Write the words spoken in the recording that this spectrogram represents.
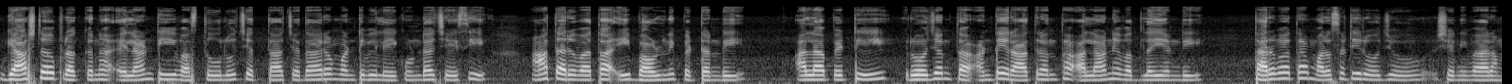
గ్యాస్ స్టవ్ ప్రక్కన ఎలాంటి వస్తువులు చెత్త చెదారం వంటివి లేకుండా చేసి ఆ తర్వాత ఈ బౌల్ని పెట్టండి. అలా పెట్టి రోజంతా అంటే రాత్రంతా అలానే వదిలేయండి. తర్వాత మరుసటి రోజు శనివారం.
